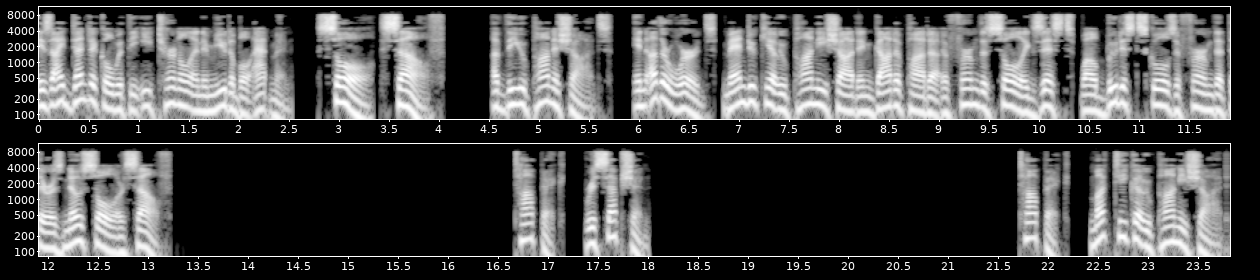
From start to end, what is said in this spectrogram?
is identical with the eternal and immutable Atman soul, self", of the Upanishads. In other words, Mandukya Upanishad and Gaudapada affirm the soul exists, while Buddhist schools affirm that there is no soul or self. Reception Muktika Upanishad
